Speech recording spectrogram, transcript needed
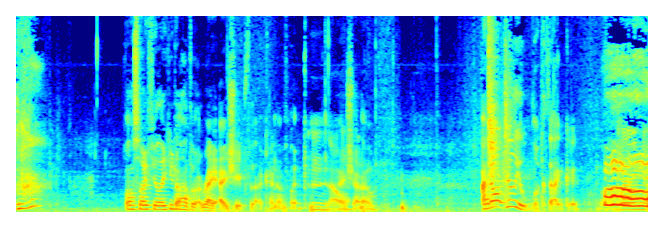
Also, I feel like you don't have the right eye shape for that kind of like No. eyeshadow. I don't really look that good when I'm wearing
